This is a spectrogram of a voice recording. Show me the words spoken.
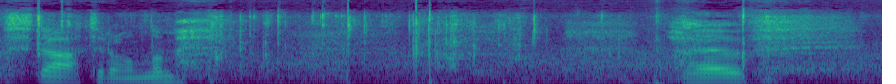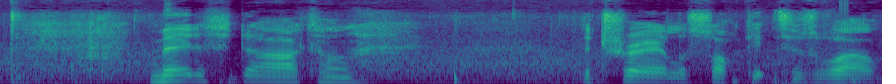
Started on them. I have made a start on the trailer sockets as well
